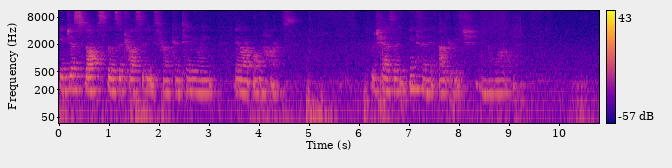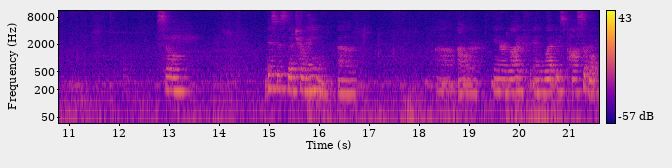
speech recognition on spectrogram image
It just stops those atrocities from continuing in our own hearts, which has an infinite outreach in the world. So, this is the terrain of uh, our inner life and what is possible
